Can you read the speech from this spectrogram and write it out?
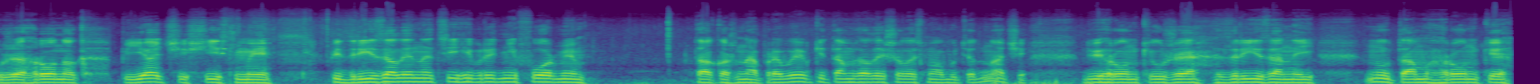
вже гронок 5 чи 6 ми підрізали на гібридній формі. Також на прививки там залишилось, мабуть, одна чи дві гронки вже зрізаний. Ну там гронки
